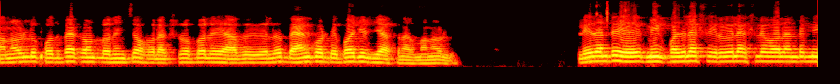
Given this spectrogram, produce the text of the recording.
మన వాళ్ళు పొదుపు అకౌంట్లో నుంచి ఒక లక్ష రూపాయలు యాభై వేలు బ్యాంక్ డిపాజిట్ చేస్తున్నారు మన వాళ్ళు లేదంటే మీకు పది లక్షలు ఇరవై లక్షలు ఇవ్వాలంటే మీ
